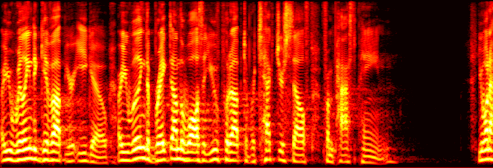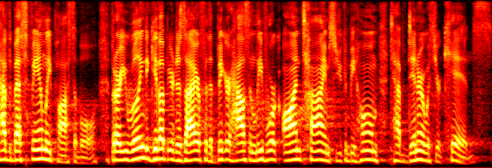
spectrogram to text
Are you willing to give up your ego? Are you willing to break down the walls that you've put up to protect yourself from past pain? You want to have the best family possible, but are you willing to give up your desire for the bigger house and leave work on time so you can be home to have dinner with your kids?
